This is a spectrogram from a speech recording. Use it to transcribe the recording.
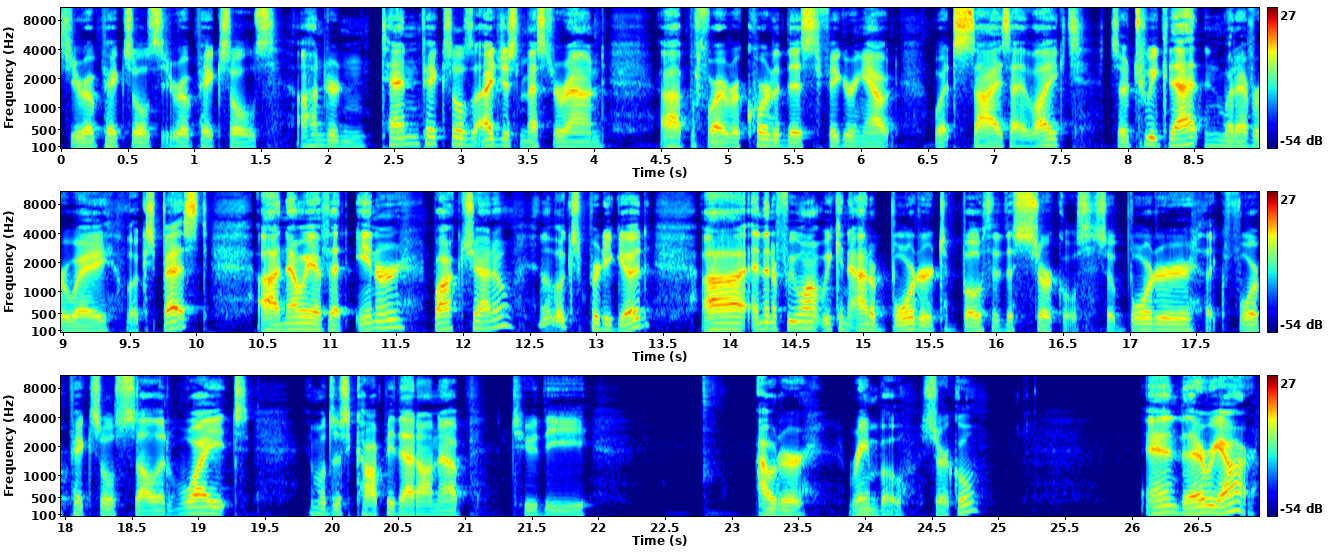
zero pixels, zero pixels, 110 pixels. I just messed around uh, before I recorded this, figuring out what size I liked. So tweak that in whatever way looks best. Uh, now we have that inner box shadow, and it looks pretty good. Uh, and then if we want, we can add a border to both of the circles. So border, like four pixels, solid white, and we'll just copy that on up to the outer rainbow circle. And there we are.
